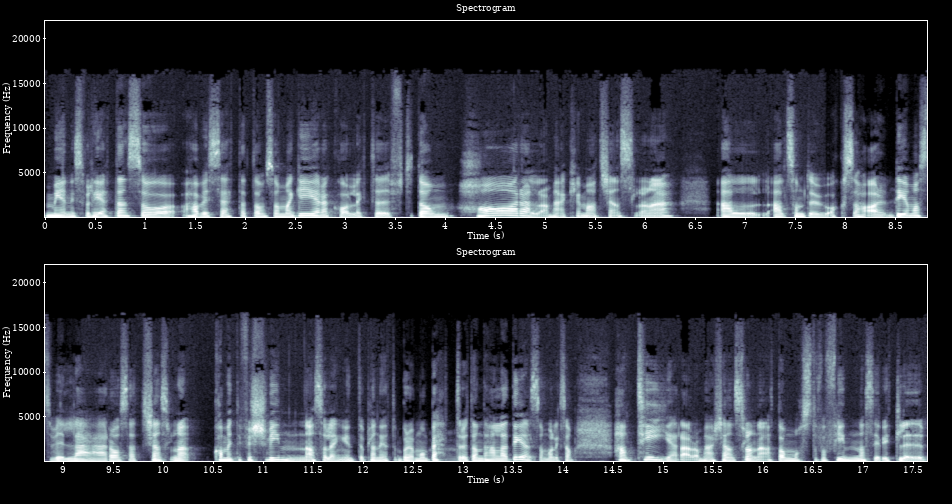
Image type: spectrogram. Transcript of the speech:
meningsfullheten så har vi sett att de som agerar kollektivt de har alla de här klimatkänslorna, all, allt som du också har. Det måste vi lära oss att känslorna kommer inte försvinna så länge inte planeten börjar må bättre utan det handlar dels om att liksom hantera de här känslorna, att de måste få finnas i ditt liv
